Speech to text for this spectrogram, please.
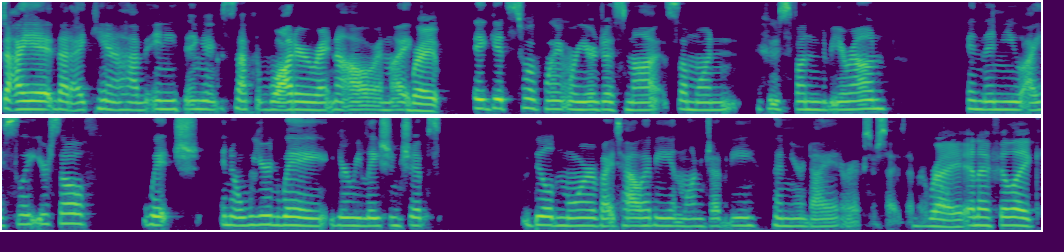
diet that I can't have anything except water right now. And like, right. it gets to a point where you're just not someone who's fun to be around and then you isolate yourself which in a weird way your relationships build more vitality and longevity than your diet or exercise ever. Right. And I feel like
